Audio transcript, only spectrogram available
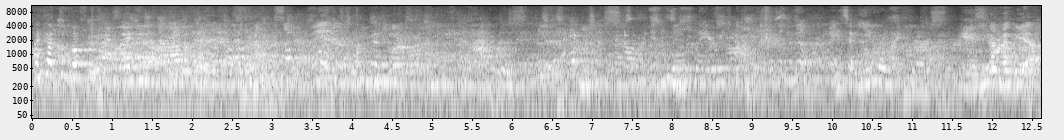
I got to go for So you were my first. You're my yeah.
